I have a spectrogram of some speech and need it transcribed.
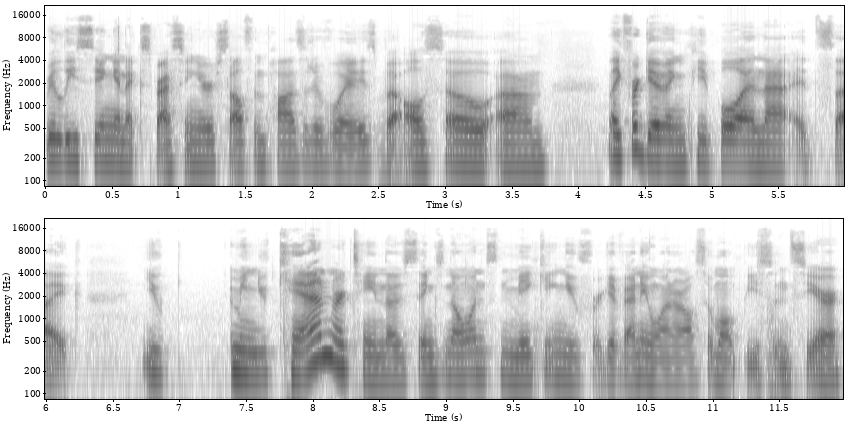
releasing and expressing yourself in positive ways but also um, like forgiving people and that it's like you i mean you can retain those things no one's making you forgive anyone or else it won't be sincere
